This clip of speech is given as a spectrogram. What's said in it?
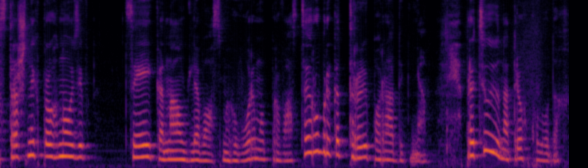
страшних прогнозів. Цей канал для вас. Ми говоримо про вас. Це рубрика Три поради дня. Працюю на трьох колодах.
